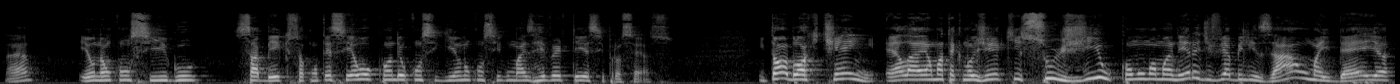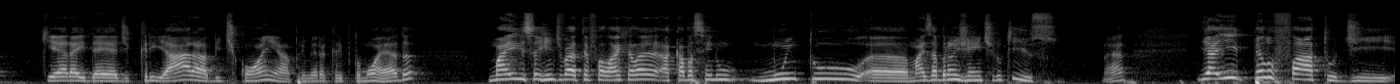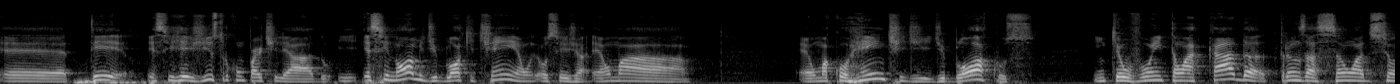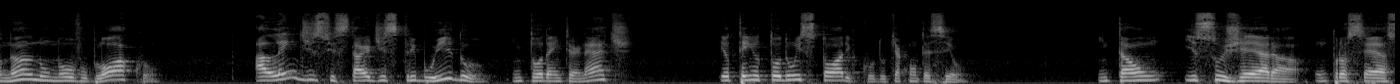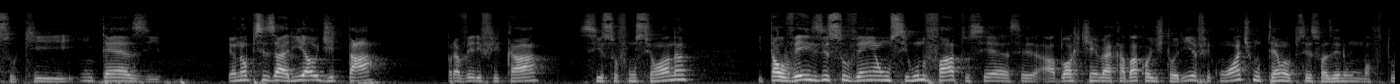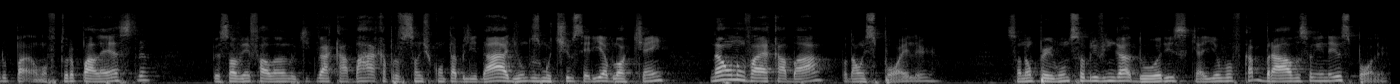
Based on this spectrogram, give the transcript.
né, eu não consigo saber que isso aconteceu, ou quando eu conseguir, eu não consigo mais reverter esse processo. Então a blockchain ela é uma tecnologia que surgiu como uma maneira de viabilizar uma ideia que era a ideia de criar a Bitcoin, a primeira criptomoeda, mas a gente vai até falar que ela acaba sendo muito uh, mais abrangente do que isso. Né? E aí, pelo fato de é, ter esse registro compartilhado e esse nome de blockchain, ou seja, é uma, é uma corrente de, de blocos em que eu vou, então, a cada transação adicionando um novo bloco, além disso estar distribuído em toda a internet, eu tenho todo um histórico do que aconteceu. Então, isso gera um processo que, em tese, eu não precisaria auditar para verificar se isso funciona. E talvez isso venha um segundo fato, se, é, se a blockchain vai acabar com a auditoria, fica um ótimo tema para vocês fazerem uma futura, uma futura palestra O pessoal vem falando que vai acabar com a profissão de contabilidade, um dos motivos seria a blockchain. Não, não vai acabar. Vou dar um spoiler. Só não pergunto sobre Vingadores, que aí eu vou ficar bravo se alguém der spoiler.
